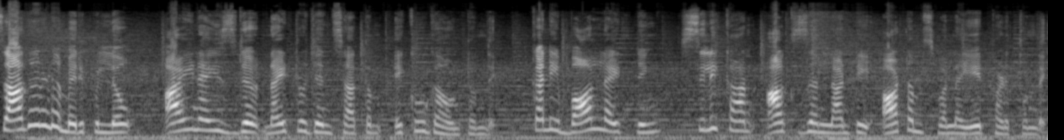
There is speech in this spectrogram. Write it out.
సాధారణ మెరుపుల్లో అయనైజ్డ్ నైట్రోజన్ శాతం ఎక్కువగా ఉంటుంది. కానీ బాల్ లైట్నింగ్ సిలికాన్ ఆక్సిజన్ లాంటి ఆటమ్స్ వల్ల ఏర్పడుతుంది.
